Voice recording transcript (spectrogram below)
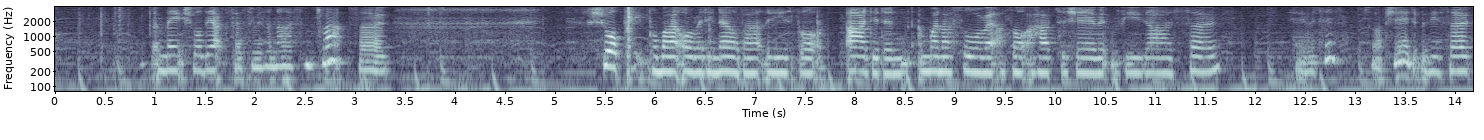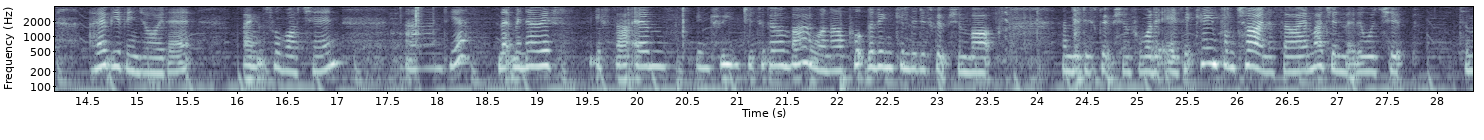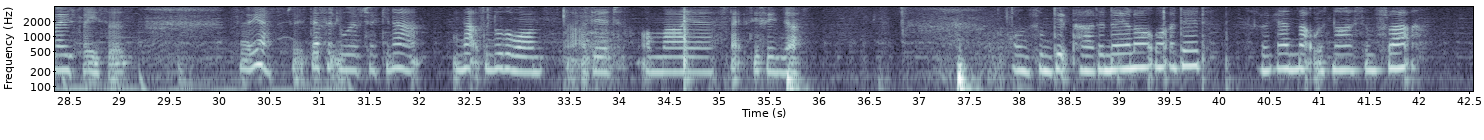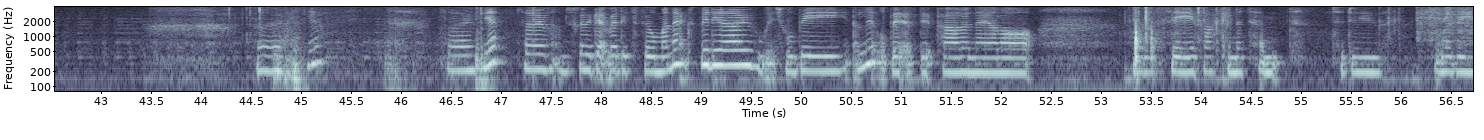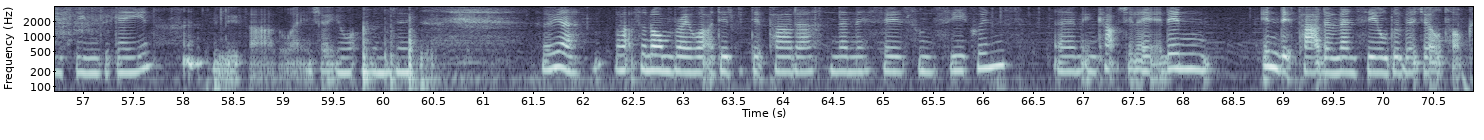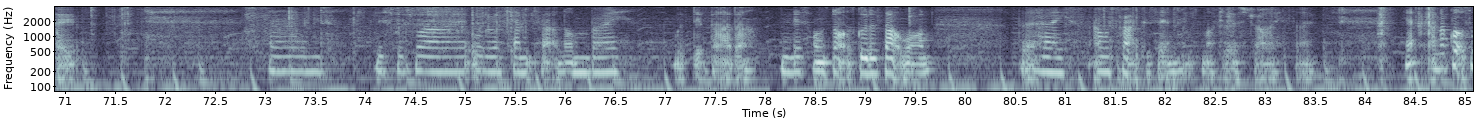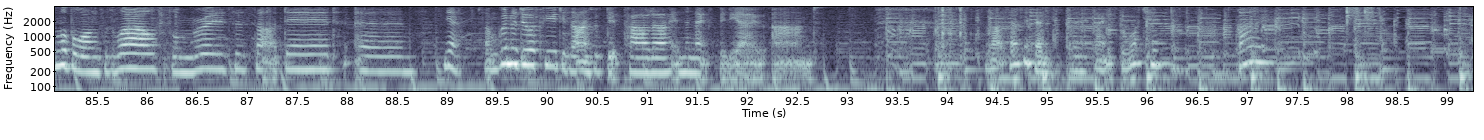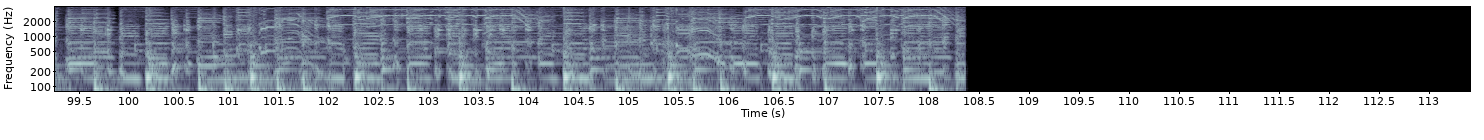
and make sure the accessories are nice and flat. So sure people might already know about these but I didn't. And when I saw it I thought I had to share it with you guys. So here it is. So I've shared it with you. So I hope you've enjoyed it. Thanks for watching. And yeah let me know if if that um intrigued you to go and buy one. I'll put the link in the description box and the description for what it is. It came from China so I imagine that they would ship to most places. So yeah so it's definitely worth checking out. And that's another one that I did on my uh, flexi finger. On some dip powder nail art what I did. So again that was nice and flat. So yeah. So yeah so I'm just going to get ready to film my next video which will be a little bit of dip powder nail art I'm going to see if I can attempt to do some of these things again let me move that out of the way and show you what I'm going to do so yeah, that's an ombre what I did with dip powder and then this is some sequins um, encapsulated in, in dip powder and then sealed with a gel top coat. And this was my other attempt at an ombre with dip powder. And this one's not as good as that one, but hey, I was practicing, it was my first try, so. Yeah and I've got some other ones as well some roses that I did. Um, yeah so I'm going to do a few designs with dip powder in the next video and so that's everything. So thanks for watching. Bye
